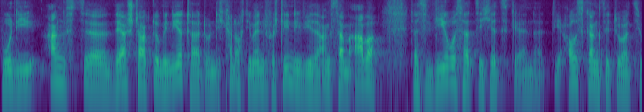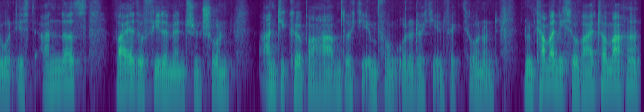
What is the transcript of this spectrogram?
wo die Angst äh, sehr stark dominiert hat. Und ich kann auch die Menschen verstehen, die diese Angst haben. Aber das Virus hat sich jetzt geändert. Die Ausgangssituation ist anders, weil so viele Menschen schon Antikörper haben durch die Impfung oder durch die Infektion. Und nun kann man nicht so weitermachen,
